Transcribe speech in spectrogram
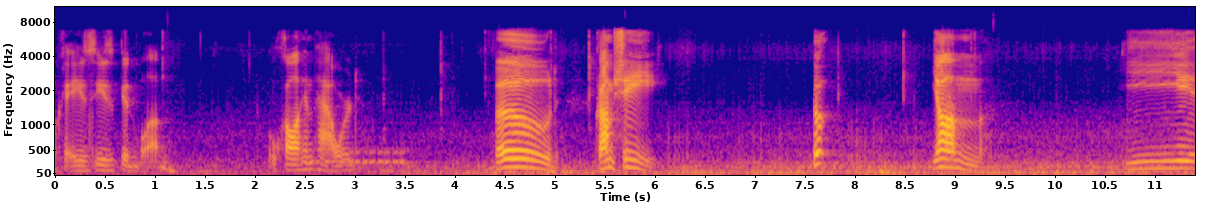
Okay, he's he's good blob. We'll call him Howard. Food! Crumpshy! Yum! Yeah,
